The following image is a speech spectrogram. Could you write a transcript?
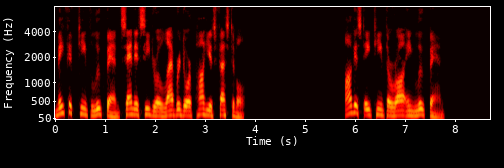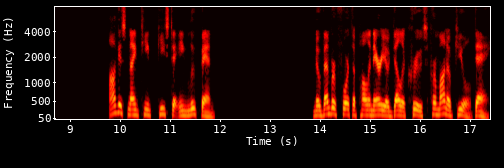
May 15 Lucban San Isidro Labrador Pahiyas Festival. August 18 Ara ng Lucban August 19 Pista ng Lucban November 4 Apolinario de la Cruz Hermano Day.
